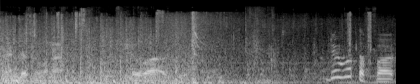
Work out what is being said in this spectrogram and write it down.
friend doesn't want to show up. Dude, what the fuck?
